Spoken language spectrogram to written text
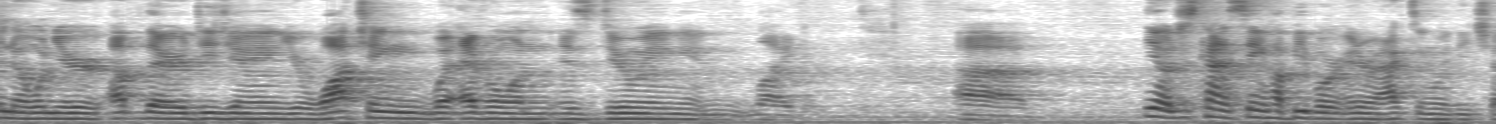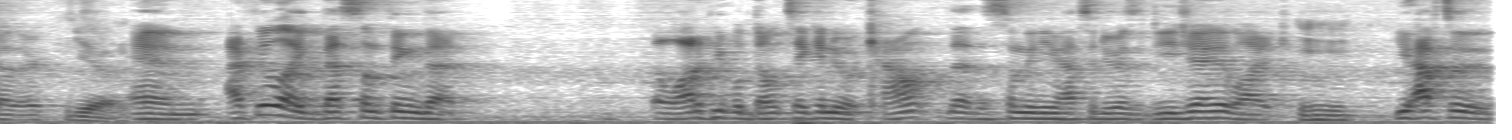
you know when you're up there DJing, you're watching what everyone is doing, and like uh, you know just kind of seeing how people are interacting with each other. Yeah. And I feel like that's something that a lot of people don't take into account that it's something you have to do as a DJ. Like Mhm. you have to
